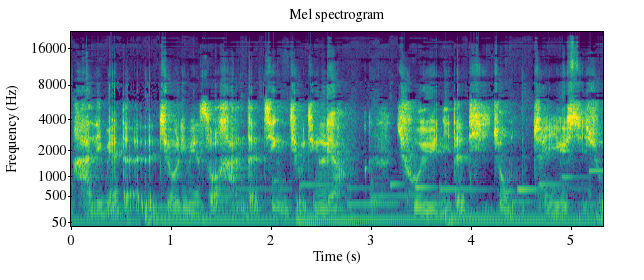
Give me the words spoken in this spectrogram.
含里面的酒里面所含的净酒精量除以你的体重乘一个系数。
